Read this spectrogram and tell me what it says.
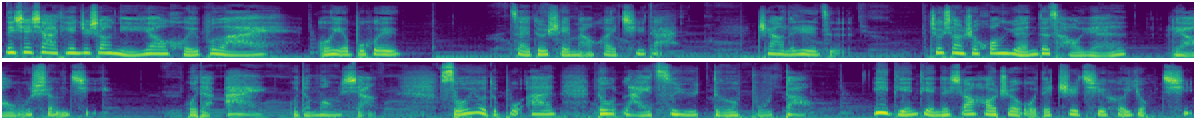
那些夏天就像你一样回不来，我也不会再对谁满怀期待。这样的日子，就像是荒原的草原，了无生机。我的爱。我的梦想，所有的不安都来自于得不到，一点点的消耗着我的志气和勇气。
